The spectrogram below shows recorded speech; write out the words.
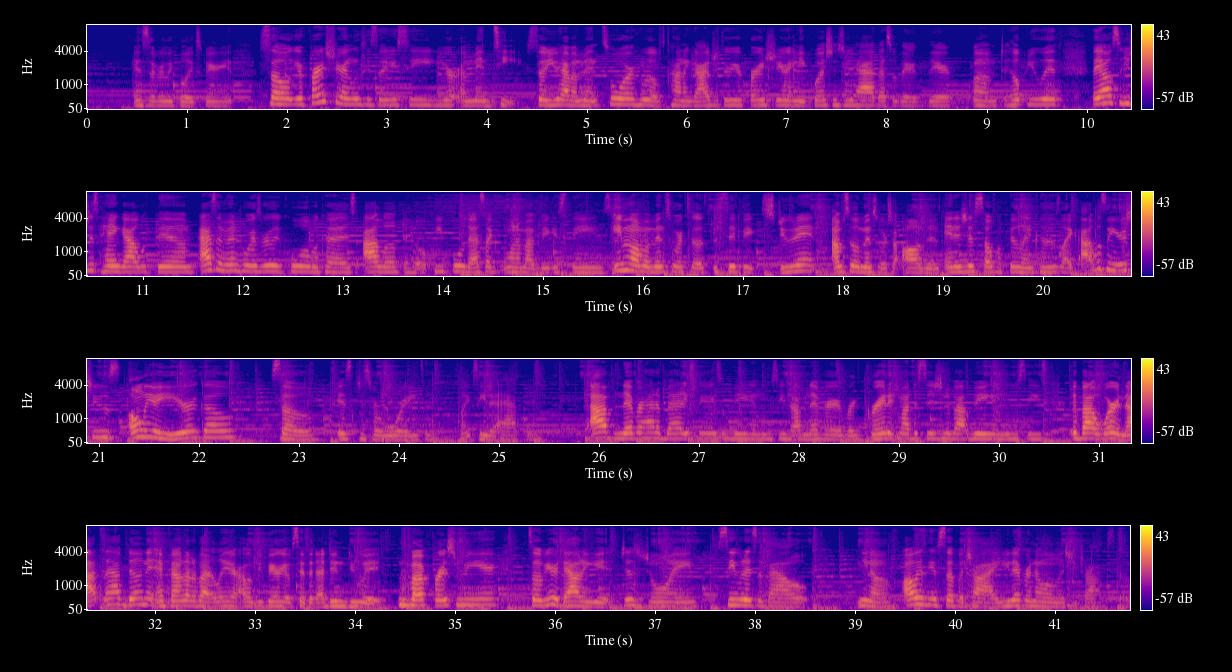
it's a really cool experience. So your first year in Lucy Legacy, you're a mentee. So you have a mentor who helps kind of guide you through your first year. Any questions you have, that's what they're there um, to help you with. They also, you just hang out with them. As a mentor is really cool because I love to help people. That's like one of my biggest things. Even though I'm a mentor to a specific student, I'm still a mentor to all of them. And it's just so fulfilling because it's like, I was in your shoes only a year ago. So it's just rewarding to like see that happen. I've never had a bad experience with being in Lucy's. I've never regretted my decision about being in Lucy's. If I were not to have done it and found out about it later, I would be very upset that I didn't do it my freshman year. So if you're doubting it, just join, see what it's about. You know, always give stuff a try. You never know unless you try. So.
